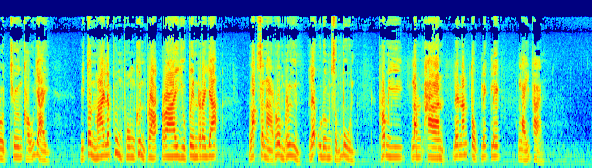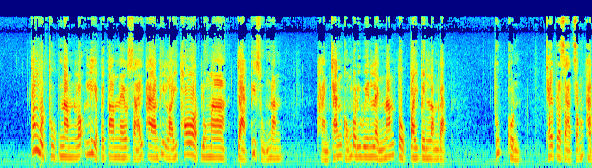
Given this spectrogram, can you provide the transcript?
รดเชิงเขาใหญ่ มีต้นไม้และพุ่มพงขึ้นปราปรายอยู่เป็นระยะ ลักษณะร่มรื่นและอุดมสมบูรณ์ เพราะมีลำธารและน้ำตกเล็กๆ ไหลผ่าน ทั้งหมดถูกนำเลาะเลียบไปตามแนวสายทานที่ไหลทอดลงมาจากที่สูงนั้น ผ่านชั้นของบริเวณแหล่งน้ำตกไปเป็นลำดับ ทุกคนใช้ประสาทสัมผัส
